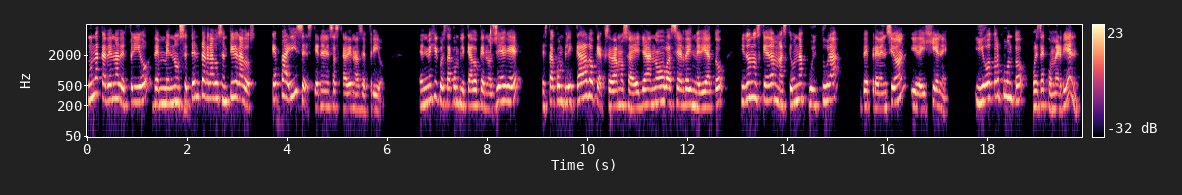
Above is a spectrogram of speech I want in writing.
una cadena de frío de menos 70 grados centígrados. ¿Qué países tienen esas cadenas de frío? En México está complicado que nos llegue, está complicado que accedamos a ella, no va a ser de inmediato y no nos queda más que una cultura de prevención y de higiene. Y otro punto, pues de comer bien,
